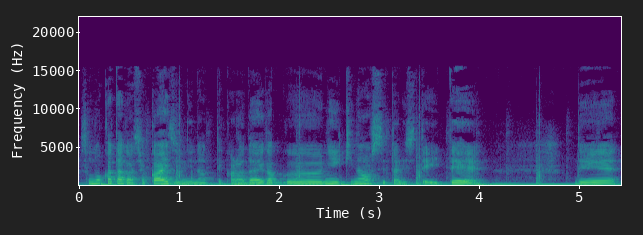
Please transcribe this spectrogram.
その方が社会人になってから大学に行き直してたりしていてで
